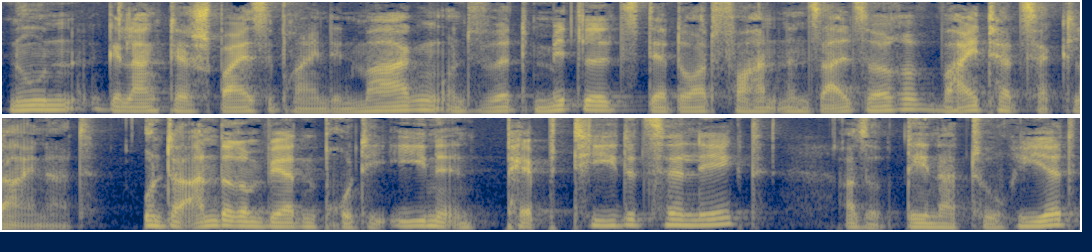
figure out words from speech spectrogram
Nun gelangt der Speisebrei in den Magen und wird mittels der dort vorhandenen Salzsäure weiter zerkleinert. Unter anderem werden Proteine in Peptide zerlegt, also denaturiert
